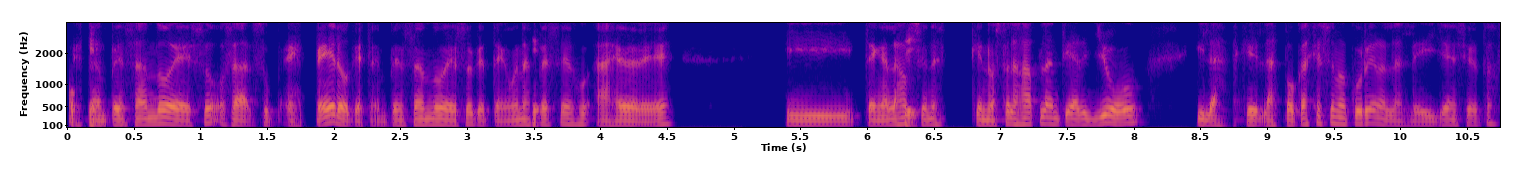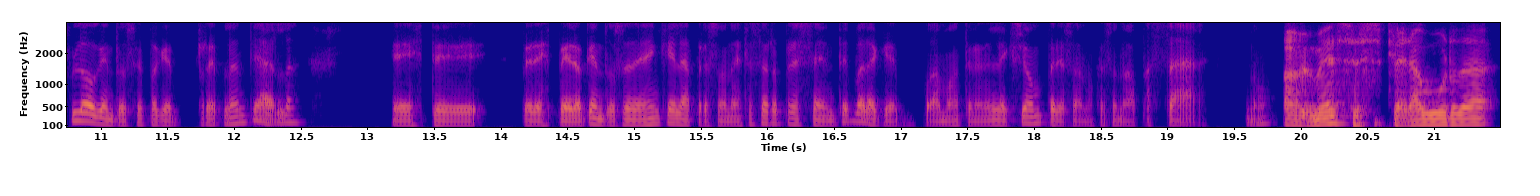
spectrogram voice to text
Están pensando eso, o sea, espero que estén pensando eso, que tengan una eh, especie de ajedrez y tengan las Sí. opciones que no se las va a plantear yo y las, que, las pocas que se me ocurrieron las leí ya en ciertos blogs, entonces para que replantearlas. Este, pero espero que entonces dejen que la persona esta se represente para que podamos tener elección, pero sabemos que eso no va a pasar, ¿no? A mí me desespera burda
